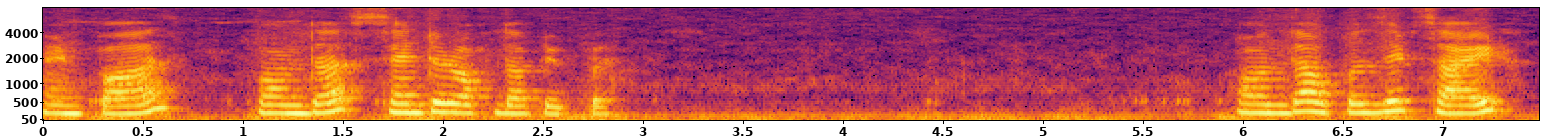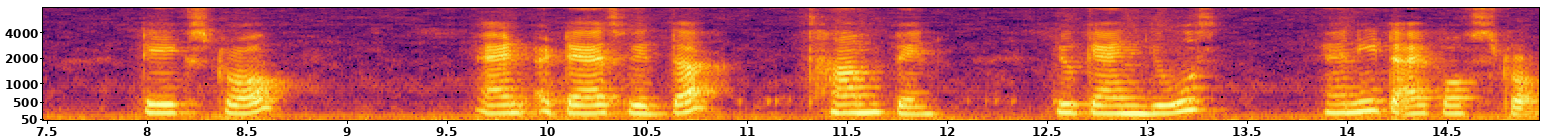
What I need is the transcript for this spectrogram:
and pass from the centre of the paper on the opposite side take straw and attach with the thumbpin you can use any type of straw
